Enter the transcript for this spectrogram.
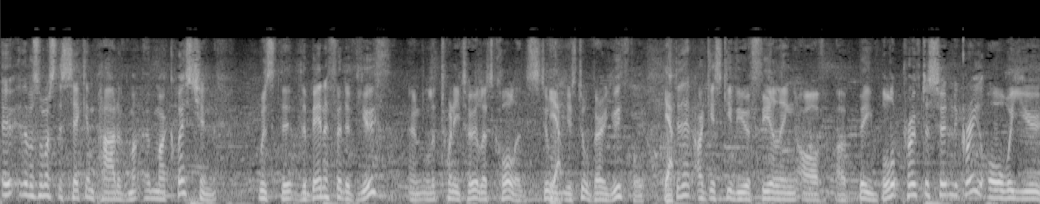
It, was almost the second part of my, of my question was the, the benefit of youth and 22 let's call it still yep. you're still very youthful yep. did that i guess give you a feeling of, of being bulletproof to a certain degree or were you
